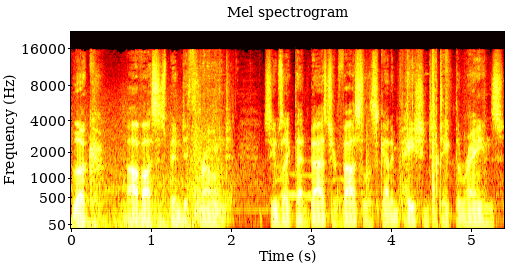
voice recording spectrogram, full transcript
Look, Avas has been dethroned. Seems like that bastard Vasilis got impatient to take the reins.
